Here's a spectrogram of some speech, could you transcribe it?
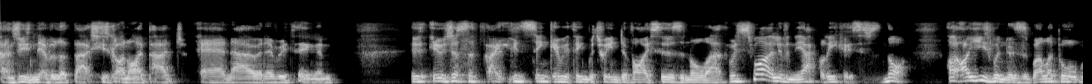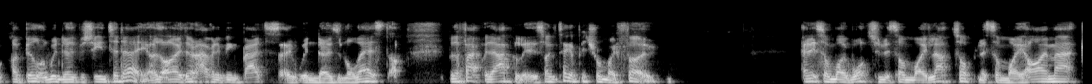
And she's never looked back. She's got an iPad Air now and everything. And it, it was just the fact you can sync everything between devices and all that, which is why I live in the Apple ecosystem. Not, I, I use Windows as well. I bought, I built a Windows machine today. I, I don't have anything bad to say Windows and all their stuff. But the fact with Apple is I can take a picture on my phone and it's on my watch and it's on my laptop and it's on my iMac.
